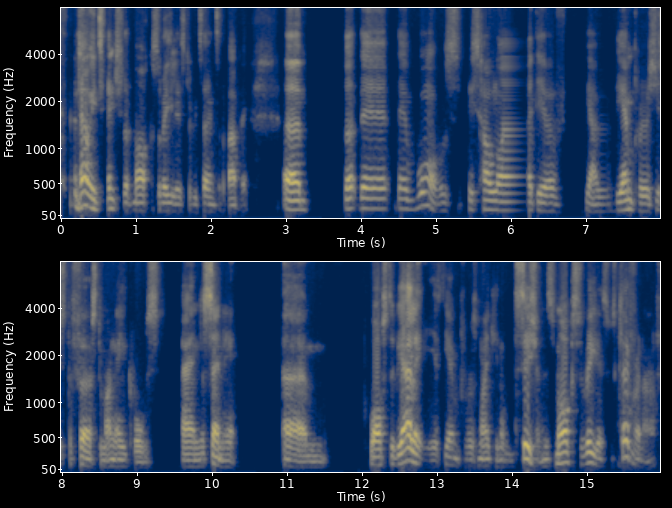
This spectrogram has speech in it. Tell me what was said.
no intention of Marcus Aurelius to return to the public, um, but there there was this whole idea of you know the emperor is just the first among equals, and the Senate. Um, whilst the reality is the emperor was making all the decisions, Marcus Aurelius was clever enough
